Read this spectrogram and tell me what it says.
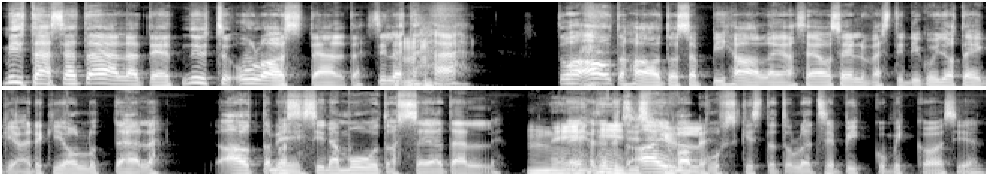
mitä sä täällä teet, nyt ulos täältä. Sille, että häh, tuo autohan on tuossa pihalla ja se on selvästi niin kuin jotenkin ainakin ollut täällä auttamassa Niin. siinä muutossa ja tälle. Niin, Eihän se niin nyt siis aivan kyllä. puskista tullut, että se pikkumikko on siellä.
